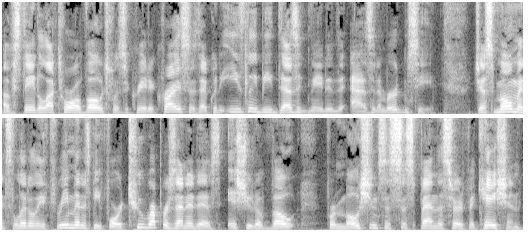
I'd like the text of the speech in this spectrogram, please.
of state electoral votes was to create a crisis that could easily be designated as an emergency. Just moments, literally three minutes before two representatives issued a vote for motions to suspend the certification,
